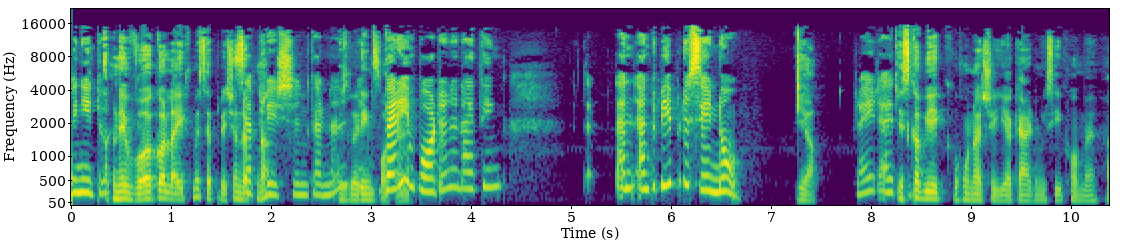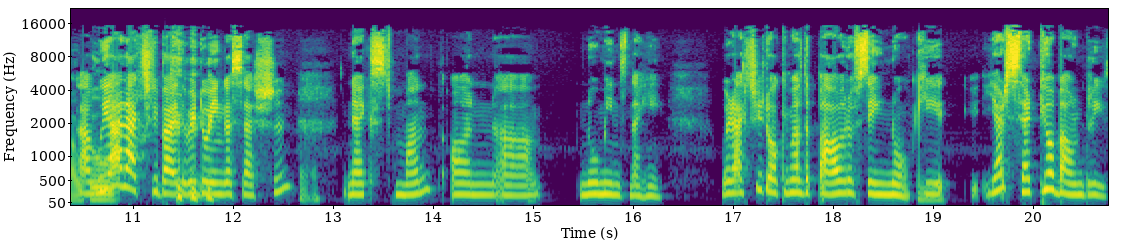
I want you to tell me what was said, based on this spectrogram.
we need to अपने work और life में separation रखना separation karna is very it's very important and i think and and to be able to say no Yeah. right I, इसका भी एक होना चाहिए academy सीखो में how Uh, to we are actually, by the way, doing a session Yeah. next month on uh, no means नहीं we are actually talking about the power of saying no कि यार set your boundaries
